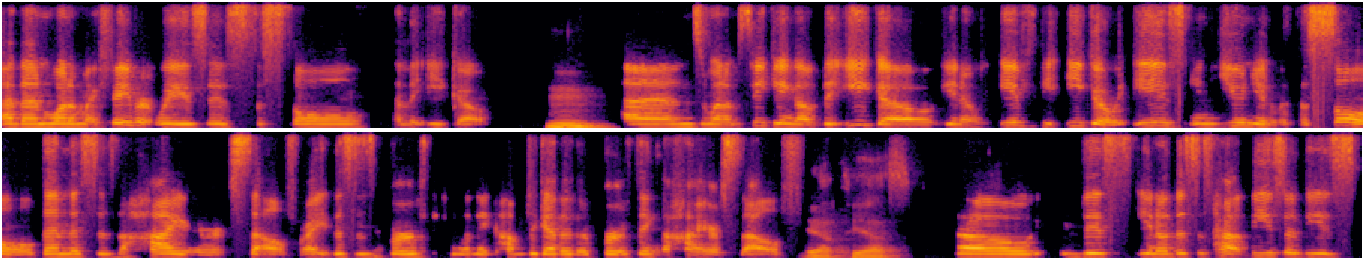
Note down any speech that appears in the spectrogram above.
and then one of my favorite ways is the soul and the ego. Mm. And when I'm speaking of the ego, you know, if the ego is in union with the soul, then this is the higher self, right? This is birthing when they come together, they're birthing the higher self. Yes, yes. So this, you know, this is how these are these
